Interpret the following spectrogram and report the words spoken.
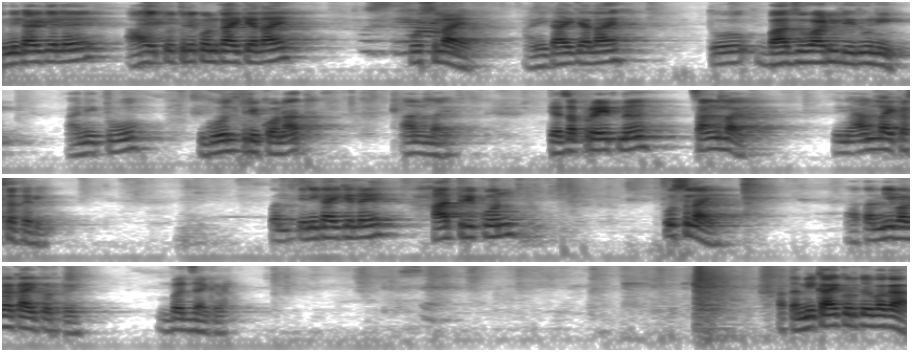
तिने काय केलंय? आहे तो त्रिकोण काय केलाय? पुसलाय. आणि काय केलाय? तो बाजू वाढवली दोन्ही. आणि तो गोल त्रिकोणात आणलाय. त्याचा प्रयत्न चांगला आहे तिने आणलाय कसा तरी. पण तिने काय केलंय? हा त्रिकोण पुसलाय. आता मी बघा काय करतोय. बस जाय कर. आता मी काय करतोय बघा?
